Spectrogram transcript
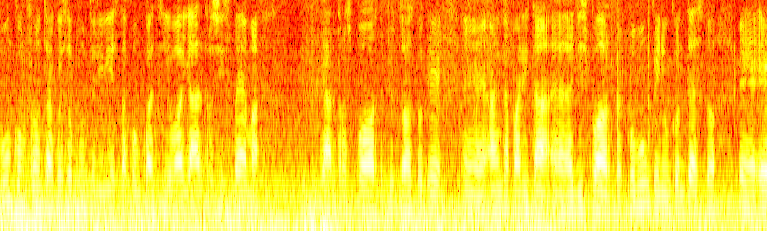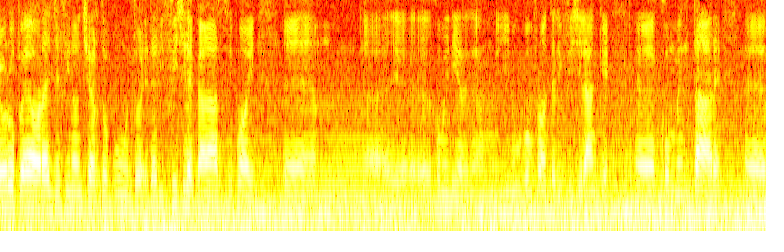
un confronto da questo punto di vista con qualsiasi altro sistema di altro sport piuttosto che eh, anche a parità eh, di sport comunque in un contesto eh, europeo regge fino a un certo punto ed è difficile calarsi poi ehm, eh, come dire in un confronto è difficile anche eh, commentare eh,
